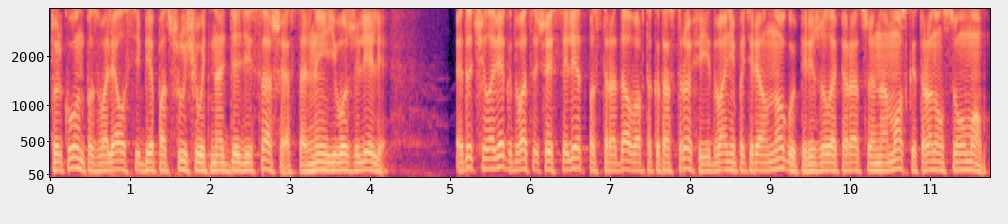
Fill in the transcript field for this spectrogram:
Только он позволял себе подшучивать над дядей Сашей, остальные его жалели. Этот человек в 26 лет пострадал в автокатастрофе, едва не потерял ногу, пережил операцию на мозг и тронулся умом.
